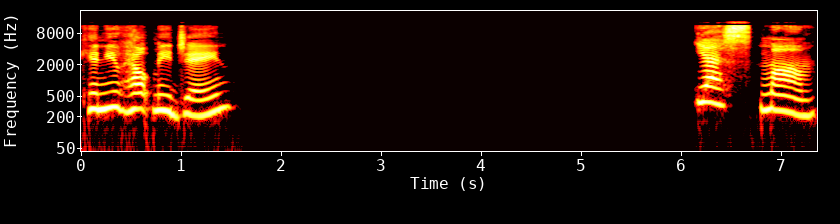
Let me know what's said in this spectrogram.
Can you help me, Jane? Yes, Mom.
